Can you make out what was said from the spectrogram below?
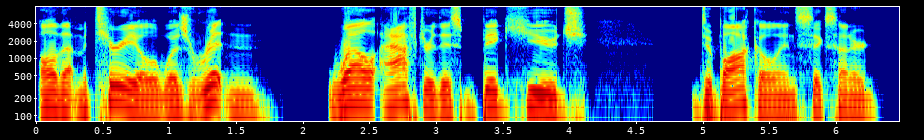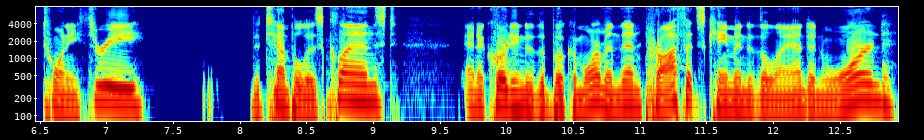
all of that material was written well after this big, huge debacle in 623. The temple is cleansed. And according to the Book of Mormon, then prophets came into the land and warned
